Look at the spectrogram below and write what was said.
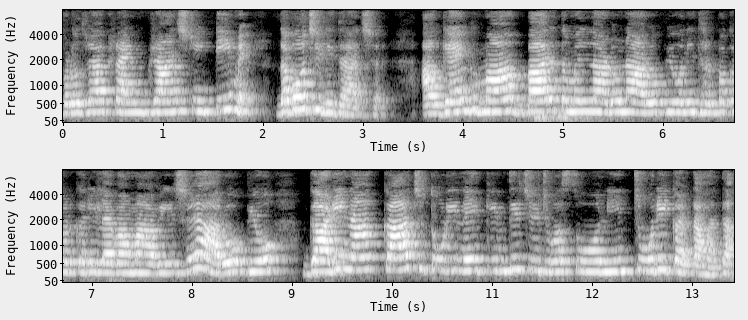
વડોદરા ક્રાઇમ બ્રાન્ચની ટીમે દબોચી લીધા છે. આ ગેંગમાં બાર તમિલનાડુના આરોપીઓની ધરપકડ કરી લેવામાં આવી છે. આરોપીઓ ગાડીના કાચ તોડીને કિંમતી ચીજવસ્તુઓની ચોરી કરતા હતા,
